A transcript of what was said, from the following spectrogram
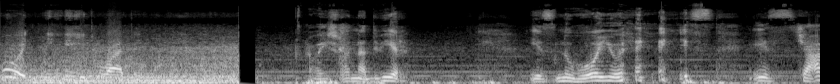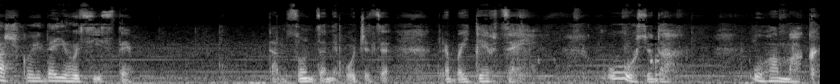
По одній хватить. Вийшла на двір із ногою, із, із чашкою, де його сісти. Там сонця не хочеться. Треба йти в цей. О, сюди, у гамак.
